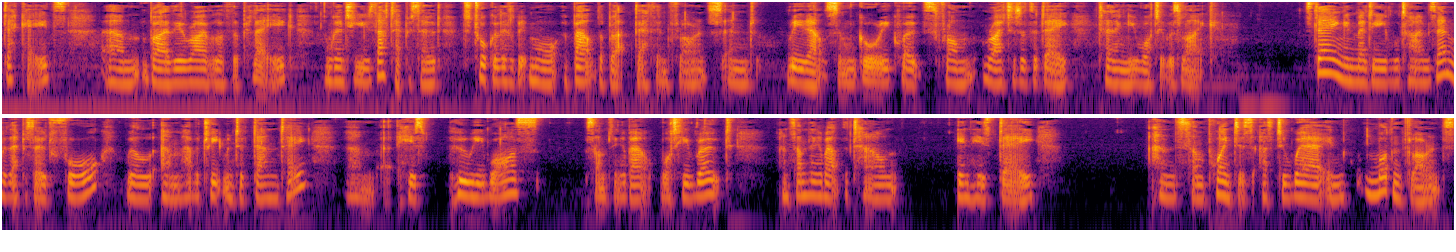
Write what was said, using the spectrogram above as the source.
decades um, by the arrival of the plague, I'm going to use that episode to talk a little bit more about the Black Death in Florence and read out some gory quotes from writers of the day telling you what it was like. Staying in medieval times, then, with episode four, we'll um, have a treatment of Dante, um, his who he was, something about what he wrote, and something about the town in his day, and some pointers as to where in modern Florence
